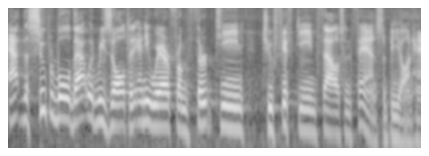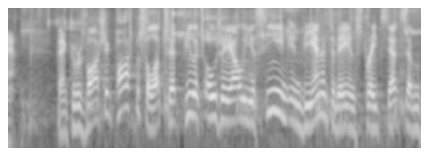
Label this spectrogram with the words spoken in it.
At the Super Bowl, that would result in anywhere from 13 to 15,000 fans to be on hand. Vancouver's Vasek Pospisil upset Felix Auger-Aliassime in Vienna today in straight sets, 7-5,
